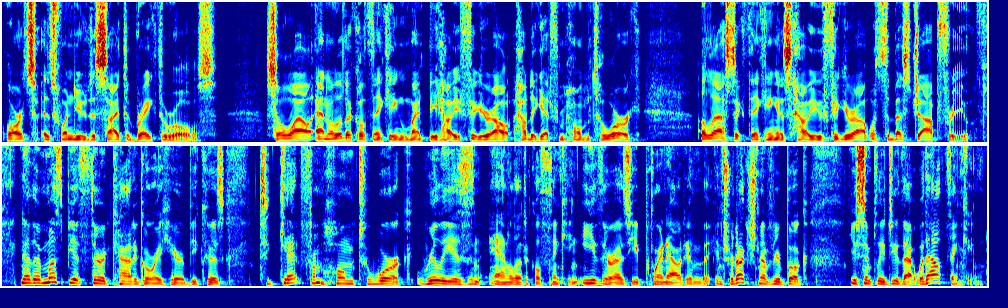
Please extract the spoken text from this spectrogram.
Or it's, it's when you decide to break the rules. So while analytical thinking might be how you figure out how to get from home to work, Elastic thinking is how you figure out what's the best job for you. Now, there must be a third category here because to get from home to work really isn't analytical thinking either. As you point out in the introduction of your book, you simply do that without thinking.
